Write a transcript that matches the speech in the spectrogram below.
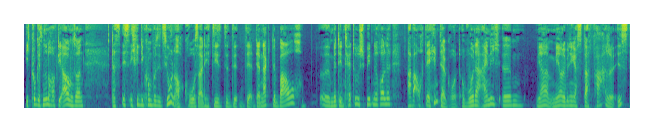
ich gucke jetzt nur noch auf die Augen, sondern das ist, ich finde die Komposition auch großartig. Die, die, der, der nackte Bauch äh, mit den Tattoos spielt eine Rolle, aber auch der Hintergrund, obwohl da eigentlich ähm, ja mehr oder weniger Staffage ist,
